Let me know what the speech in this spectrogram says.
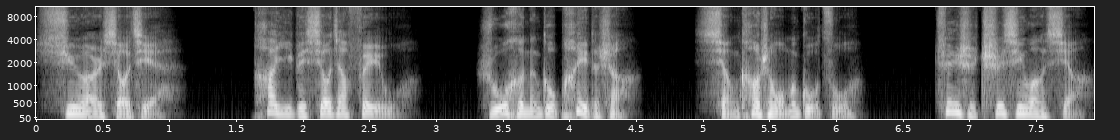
薰儿小姐，他一个萧家废物，如何能够配得上？想靠上我们古族，真是痴心妄想。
